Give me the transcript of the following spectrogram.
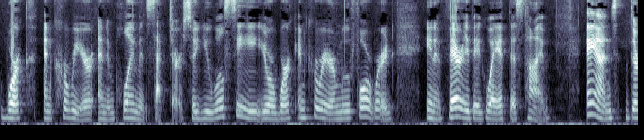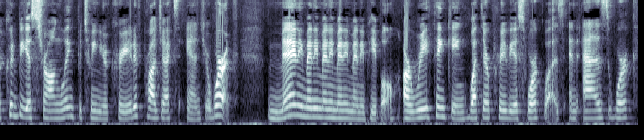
work and career and employment sector. So you will see your work and career move forward in a very big way at this time. And there could be a strong link between your creative projects and your work. Many, many, many, many, many people are rethinking what their previous work was. And as work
